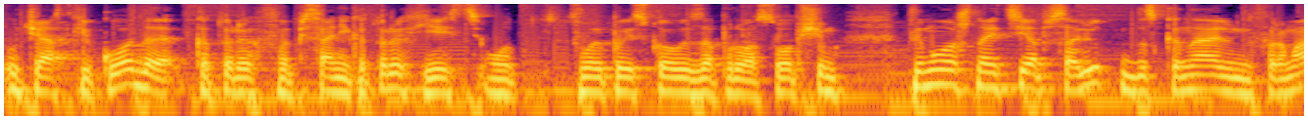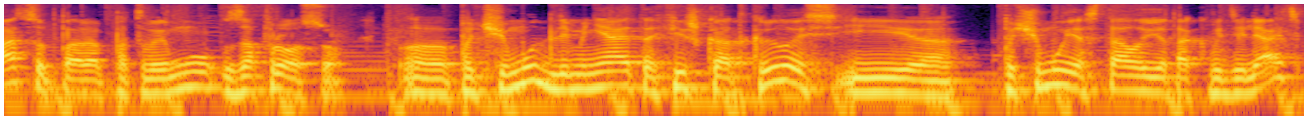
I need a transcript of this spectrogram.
участки кода, в, которых, в описании которых есть вот твой поисковый запрос. В общем, ты можешь найти абсолютно доскональную информацию по, по твоему запросу. Э, почему для меня эта фишка открылась и почему я стал ее так выделять?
